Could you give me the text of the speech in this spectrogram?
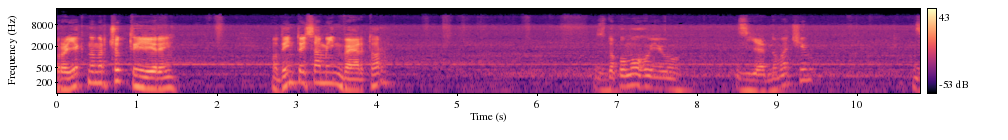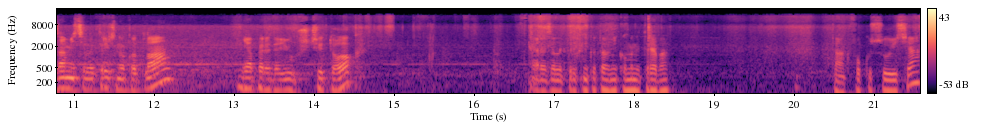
Проєкт номер 4. Один той самий інвертор. З допомогою з'єднувачів. Замість електричного котла я передаю щиток. Зараз електричний котел нікому не треба. Так, фокусуйся.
